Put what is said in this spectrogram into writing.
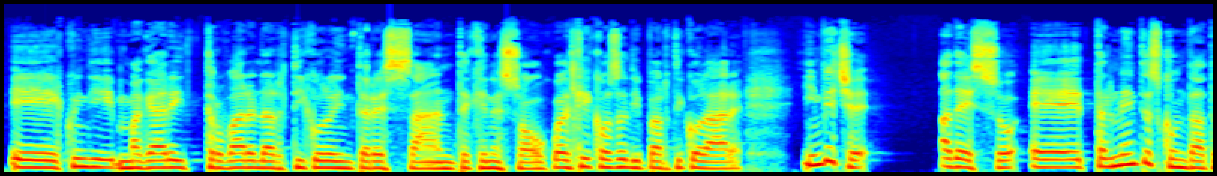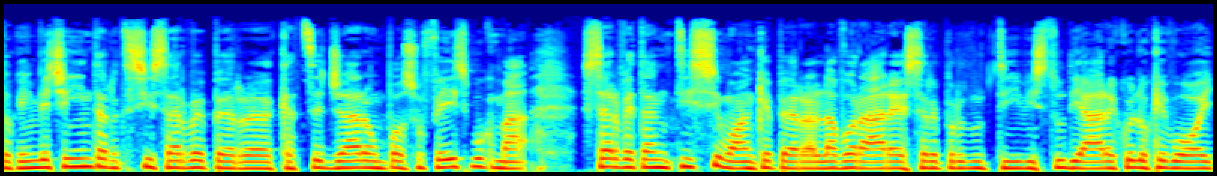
E quindi magari trovare l'articolo interessante, che ne so, qualche cosa di particolare. Invece Adesso è talmente scontato che invece internet si serve per cazzeggiare un po' su Facebook, ma serve tantissimo anche per lavorare, essere produttivi, studiare quello che vuoi.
